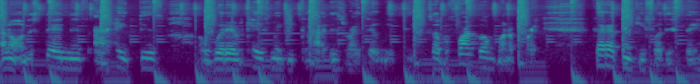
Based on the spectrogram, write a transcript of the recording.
I don't understand this, I hate this, or whatever the case may be, God is right there with you. So before I go, I'm to pray. God, I thank you for this day.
